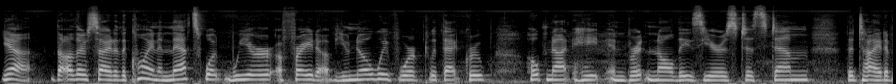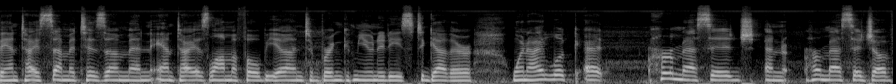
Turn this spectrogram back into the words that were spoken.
Yeah, the other side of the coin. And that's what we're afraid of. You know, we've worked with that group, Hope Not Hate, in Britain all these years to stem the tide of anti Semitism and anti Islamophobia and to bring communities together. When I look at her message and her message of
